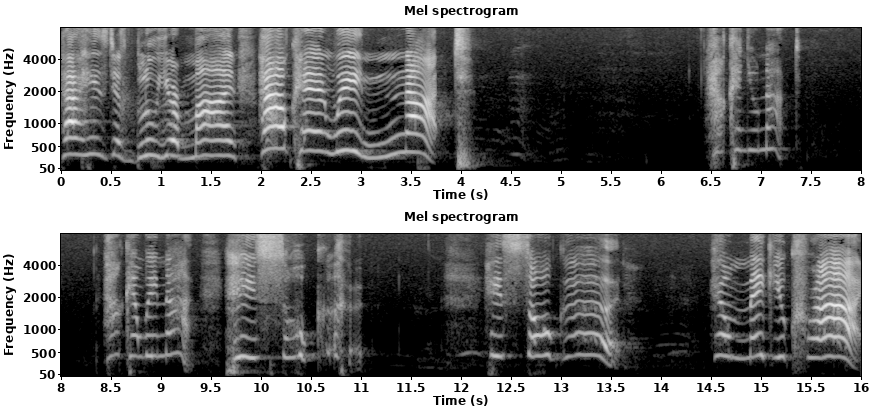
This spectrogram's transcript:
how he's just blew your mind, how can we not? How can you not? How can we not? He's so good. He's so good. He'll make you cry.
